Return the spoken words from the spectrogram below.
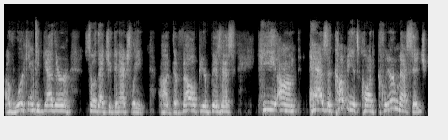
of working together so that you can actually uh, develop your business. He um, has a company, it's called Clear Message,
